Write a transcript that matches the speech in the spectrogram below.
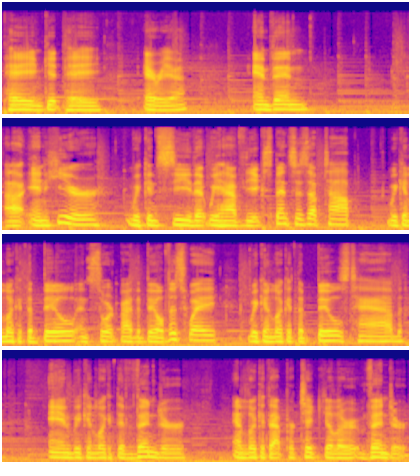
pay and get pay area. And then uh, in here, we can see that we have the expenses up top. We can look at the bill and sort by the bill this way. We can look at the bills tab and we can look at the vendor and look at that particular vendor.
